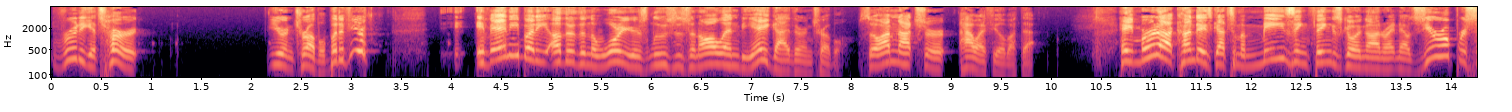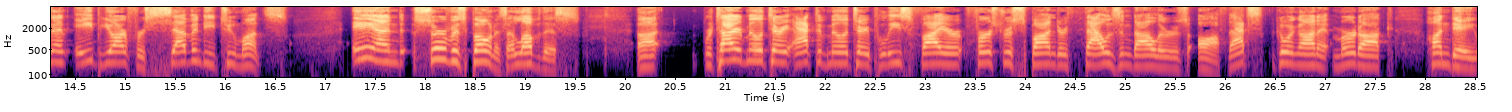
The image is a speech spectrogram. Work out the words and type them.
Rudy gets hurt, you're in trouble. But if you're if anybody other than the Warriors loses an all NBA guy, they're in trouble. So I'm not sure how I feel about that. Hey, Murdock Hyundai's got some amazing things going on right now. 0% APR for 72 months. And service bonus. I love this. Uh, retired military, active military, police, fire, first responder, $1,000 off. That's going on at Murdock Hyundai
